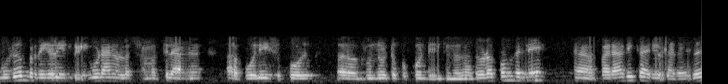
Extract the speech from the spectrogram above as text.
മുഴുവൻ പ്രതികളെയും പിടികൂടാനുള്ള ശ്രമത്തിലാണ് പോലീസ് ഇപ്പോൾ മുന്നോട്ട് പോയിക്കൊണ്ടിരിക്കുന്നത് അതോടൊപ്പം തന്നെ പരാതിക്കാരികളുടെ പരാതിക്കാരിയുടെ അതായത്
